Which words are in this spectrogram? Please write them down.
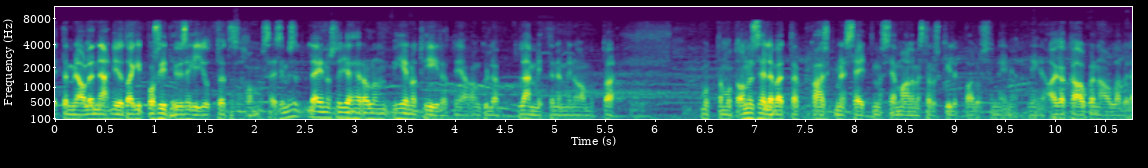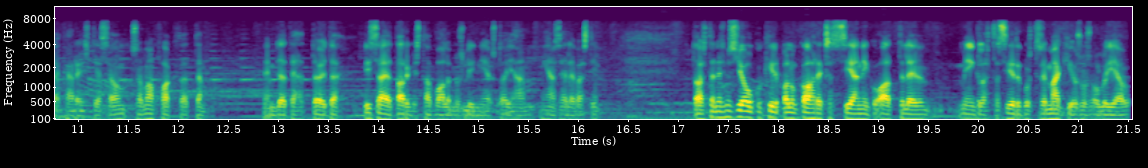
että minä olen nähnyt jotakin positiivisiakin juttuja tässä hommassa. Esimerkiksi Leinossa ja Herolla on hienot hiirot ja on kyllä lämmittänyt minua, mutta, mutta, mutta on selvä, että 27. ja maailmanmestaruuskilpailussa niin, niin aika kaukana olla vielä kärjestä. Ja se on, se on fakta, että meidän pitää tehdä töitä lisää ja tarkistaa valmiuslinjausta ihan, ihan selvästi. Taas sitten esimerkiksi joukkokilpailun kahdeksas sijaan niin ajattelee, minkälaista sirkusta se mäkiosuus oli ja,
